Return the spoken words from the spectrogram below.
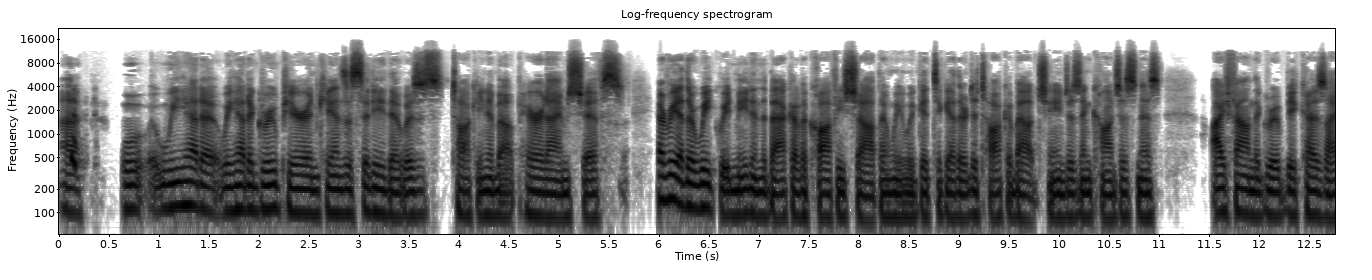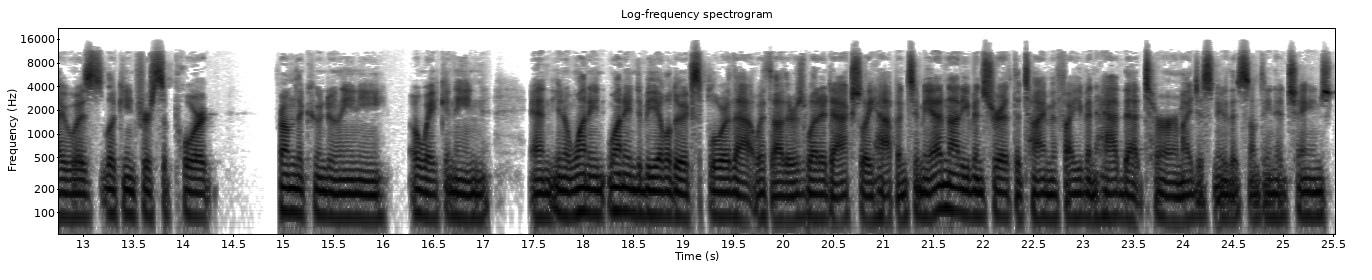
uh, we had a we had a group here in Kansas City that was talking about paradigm shifts. Every other week we'd meet in the back of a coffee shop and we would get together to talk about changes in consciousness. I found the group because I was looking for support from the Kundalini awakening and you know wanting wanting to be able to explore that with others what had actually happened to me. I'm not even sure at the time if i even had that term. I just knew that something had changed.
